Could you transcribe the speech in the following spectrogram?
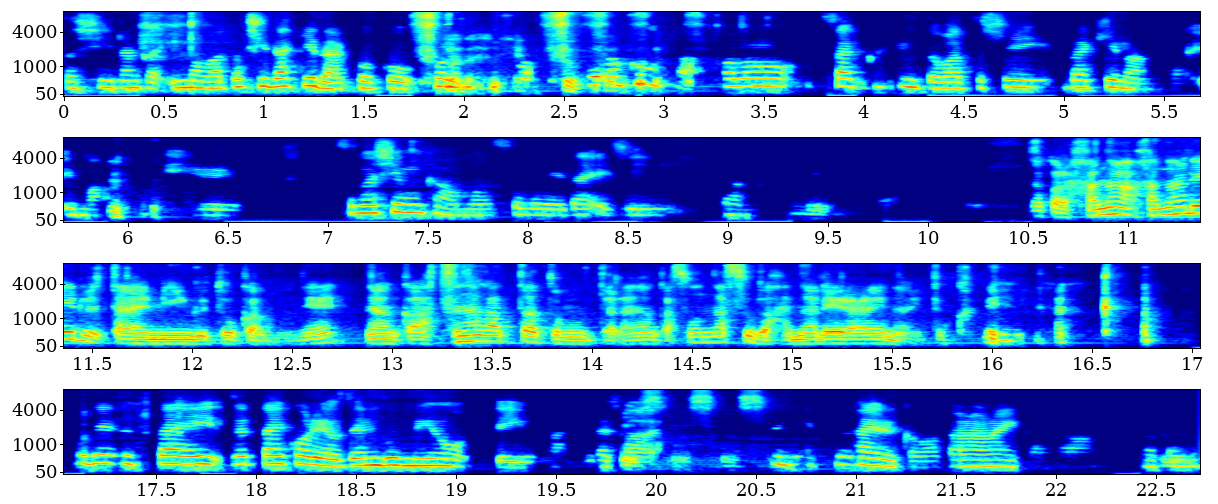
私、なんか今私だけだ、ここ。この、ね、この作品と私だけなんだ、今。っていう、その瞬間もすごい大事だなっていう。だから離離れるタイミングとかもねなんかつながったと思ったらなんかそんなすぐ離れられないとかね、うん、これ絶対絶対これを全部見ようっていう感じだから入るかわからないからなんか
